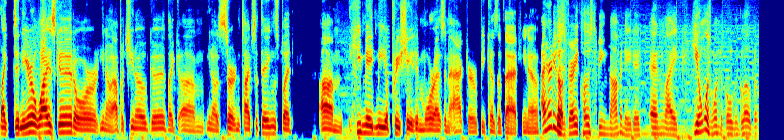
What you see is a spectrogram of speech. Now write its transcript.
like De Niro wise good or you know Al Pacino good, like um, you know certain types of things, but um, he made me appreciate him more as an actor because of that. You know, I heard he No. was very close to being nominated, and like he almost won the Golden Globe, but,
